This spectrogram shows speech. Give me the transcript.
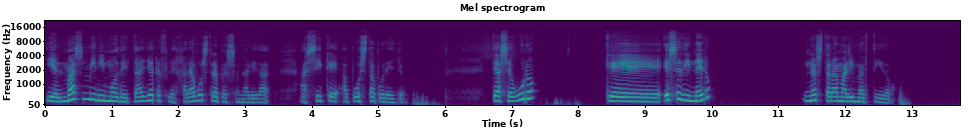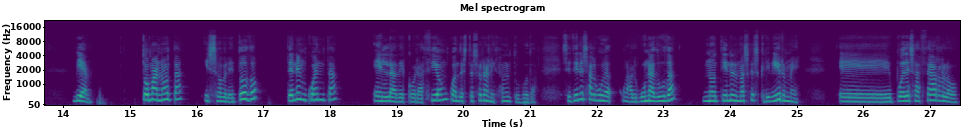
y el más mínimo detalle reflejará vuestra personalidad, así que apuesta por ello. Te aseguro que ese dinero no estará mal invertido. Bien, toma nota y sobre todo ten en cuenta en la decoración cuando estés organizando tu boda. Si tienes alguna, alguna duda, no tienes más que escribirme. Eh, puedes hacerlo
